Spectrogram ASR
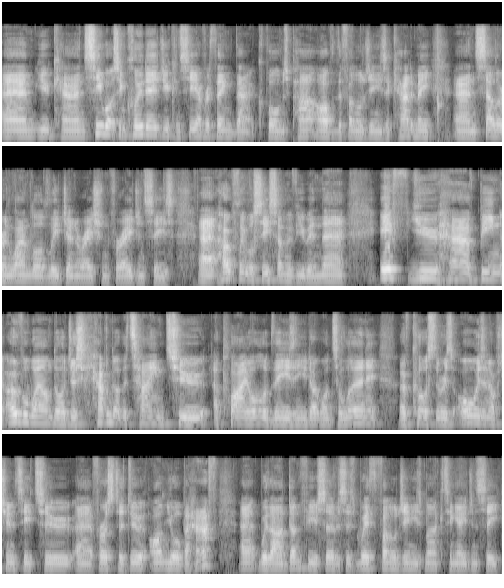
Um, you can see what's included. You can see everything that forms part of the Funnel Genies Academy and seller and landlord lead generation for agencies. Uh, hopefully we'll see some of you in there. If you have been overwhelmed or just haven't got the time to apply all of these and you don't want to learn it, of course there is always an opportunity to uh, for us to do it on your behalf uh, with our done for you services with Funnel Genies marketing agency.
